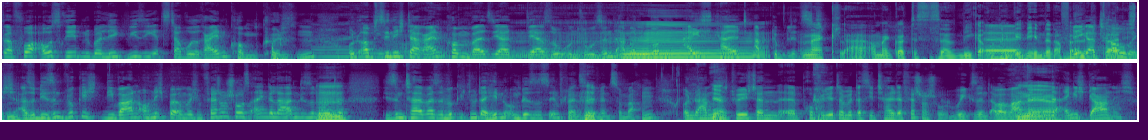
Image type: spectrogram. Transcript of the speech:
davor Ausreden überlegt, wie sie jetzt da wohl reinkommen könnten und ob sie nicht da reinkommen, weil sie halt der so und so sind, aber die wurden eiskalt abgeblitzt. Na klar, oh mein Gott, das ist ja mega unangenehm dann auch für Mega traurig. Also die sind wirklich, die waren auch nicht bei irgendwelchen Fashion-Shows eingeladen, diese Leute. Mhm. Die sind teilweise wirklich nur dahin, um dieses Influencer-Event zu machen. Und haben Ja. sich natürlich dann äh, profiliert damit, dass sie Teil der Fashion-Show-Week sind, aber waren sie Naja. am Ende eigentlich gar nicht.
